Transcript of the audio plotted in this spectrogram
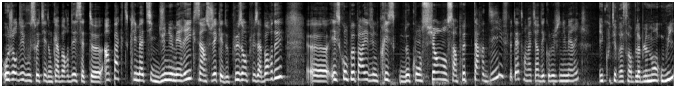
Aujourd'hui, vous souhaitiez donc aborder cet impact climatique du numérique. C'est un sujet qui est de plus en plus abordé. Est-ce qu'on peut parler d'une prise de conscience un peu tardive, peut-être, en matière d'écologie numérique? Écoutez, vraisemblablement oui,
